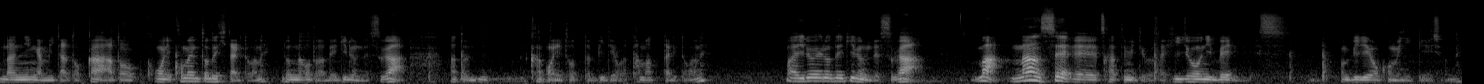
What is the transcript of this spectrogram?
何人が見たとかあとここにコメントできたりとかねいろんなことができるんですがあと過去に撮ったビデオがたまったりとかね。まあいろいろできるんですがまあなんせ、え、使ってみてください。非常に便利です。ビデオコミュニケーションね。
